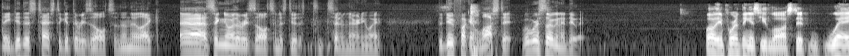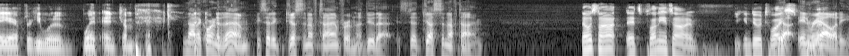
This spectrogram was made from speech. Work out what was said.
they did this test to get the results, and then they're like, ah, let's ignore the results and just do the send him there anyway. The dude fucking lost it, but we're still gonna do it. Well, the important thing is he lost it way after he would have went and come back. Not according to them. He said it just enough time for him to do that. It's just, just enough time. no, it's not. It's plenty of time. You can do it twice. Yeah, in reality,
